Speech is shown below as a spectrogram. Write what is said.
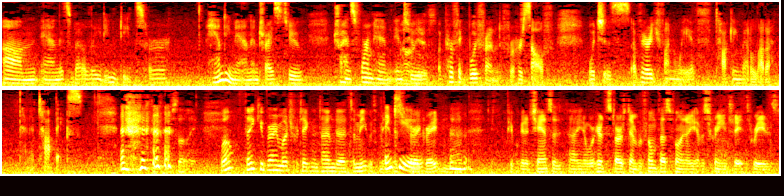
Um, and it's about a lady who dates her handyman and tries to transform him into Oh, yes. a perfect boyfriend for herself, which is a very fun way of talking about a lot of kind of topics. Absolutely. Well, thank you very much for taking the time to, to meet with me. Thank you. very great. And, uh, people get a chance, uh, you know, we're here at the Starz Denver Film Festival. I know you have a screening today at 3. It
